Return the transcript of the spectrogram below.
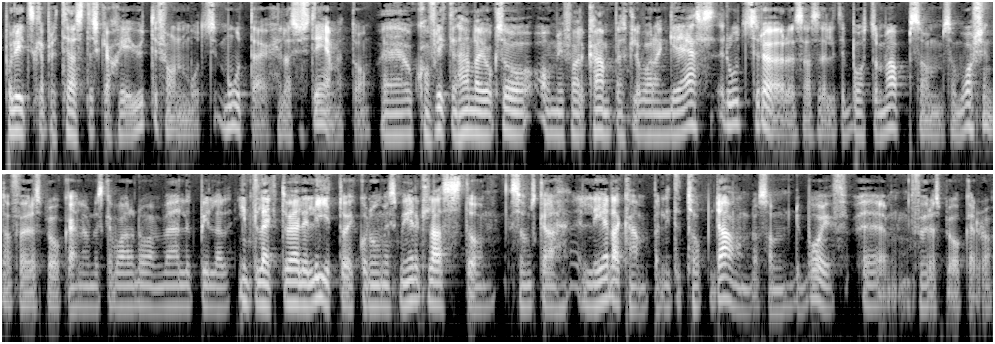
politiska protester ska ske utifrån mot, mot det, hela systemet. Då. Eh, och konflikten handlar ju också om ifall kampen skulle vara en gräsrotsrörelse, alltså lite bottom-up som, som Washington förespråkar. Eller om det ska vara då en välutbildad intellektuell elit och ekonomisk medelklass då, som ska leda kampen lite top-down då, som Dubois eh, förespråkade. Då.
